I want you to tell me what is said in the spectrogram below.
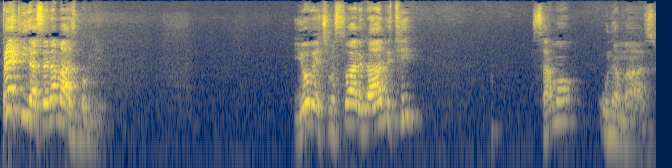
Prekida se namaz zbog njih. I ove ćemo stvari raditi samo u namazu.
